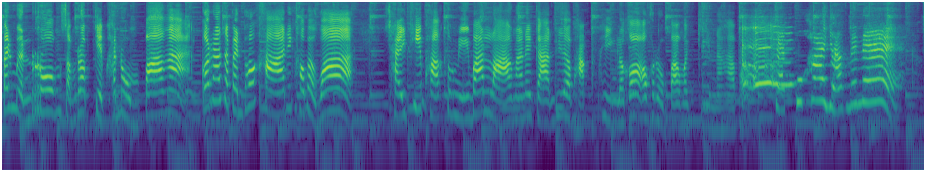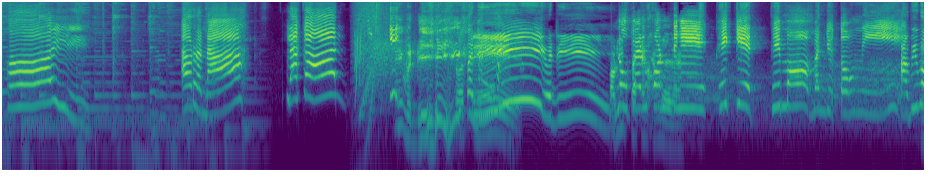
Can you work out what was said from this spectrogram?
เป็นเหมือนโรงสำหรับเก็บขนมปังอะ ก็น่าจะเป็นพ่อค้าที่เขาแบบว่า ใช้ที่พักตรงนี้บ้านล้างนะในการที่จะพักพิงแล้วก็เอาขนมปังมากินนะครับแจ็คผู้ฆ่ายักษ์แน่เฮ้ยเอาละนะลาก่อน ไอ้ยหวันดีตัวสวัสดีดีสวัสดีเอาๆหนูเป็นคนดีพี่กิตพี่โมมันอยู่ตรงนี้อะพี่โม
